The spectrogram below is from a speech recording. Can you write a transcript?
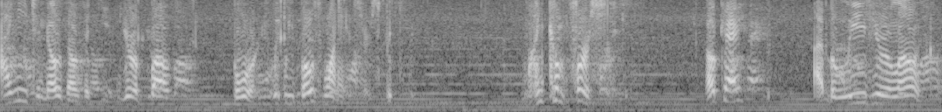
I, I need to know, though, that you- you're above board. We, we both want answers, but mine come first. Okay, I believe you're alone.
